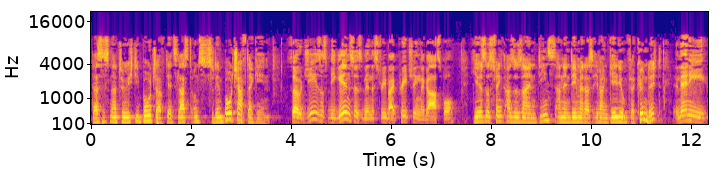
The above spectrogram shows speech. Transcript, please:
Das ist natürlich die Botschaft. Jetzt lasst uns zu dem Botschafter gehen. So Jesus begins his ministry by preaching the gospel, Jesus fängt also seinen Dienst an, indem er das Evangelium verkündigt. and then he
